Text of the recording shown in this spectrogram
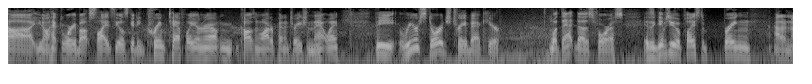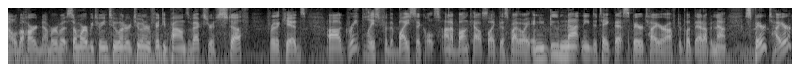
uh, you know have to worry about slide seals getting crimped halfway in and out and causing water penetration that way. The rear storage tray back here, what that does for us is it gives you a place to bring I don't know the hard number, but somewhere between 200 250 pounds of extra stuff for the kids. Uh, great place for the bicycles on a bunkhouse like this, by the way. And you do not need to take that spare tire off to put that up and down. Spare tire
